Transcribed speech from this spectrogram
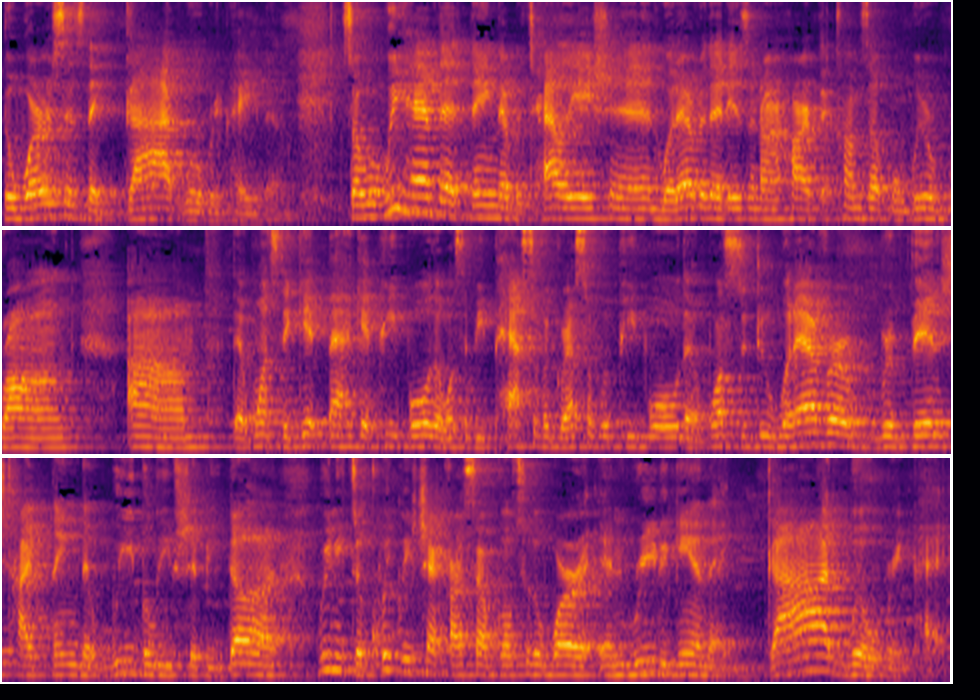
The word says that God will repay them. So when we have that thing, that retaliation, whatever that is in our heart that comes up when we're wronged, um, that wants to get back at people, that wants to be passive aggressive with people, that wants to do whatever revenge type thing that we believe should be done, we need to quickly check ourselves, go to the word, and read again that God will repay.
